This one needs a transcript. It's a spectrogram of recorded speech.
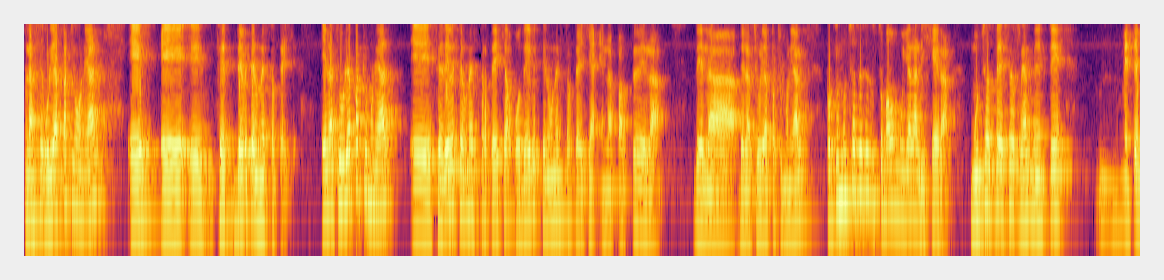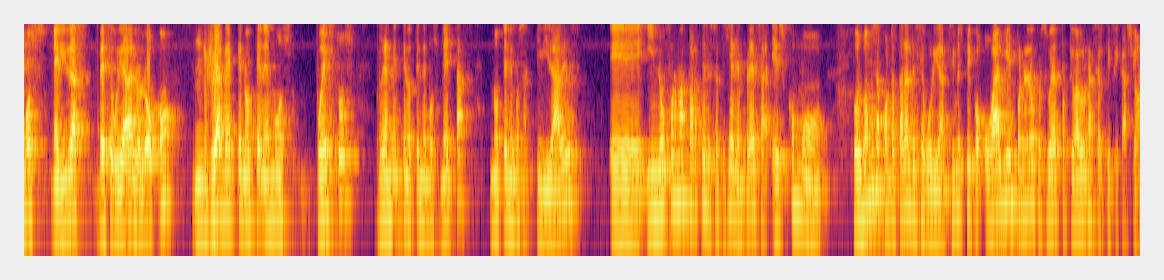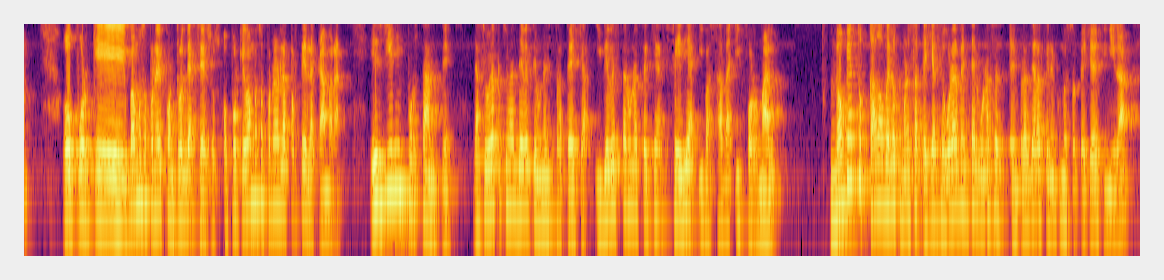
la seguridad patrimonial es, eh, eh, se debe tener una estrategia. En la seguridad patrimonial eh, se debe tener una estrategia o debe tener una estrategia en la parte de la, de la, de la seguridad patrimonial, porque muchas veces lo tomamos muy a la ligera. Muchas veces realmente metemos medidas de seguridad a lo loco, realmente no tenemos puestos, realmente no tenemos metas, no tenemos actividades eh, y no forma parte de la estrategia de la empresa. Es como, pues vamos a contratar al de seguridad, ¿sí me explico? O alguien ponerlo por seguridad porque va a haber una certificación o porque vamos a poner control de accesos, o porque vamos a poner la parte de la cámara. Es bien importante, la seguridad patrimonial debe tener una estrategia y debe estar una estrategia seria y basada y formal. No me ha tocado verlo como una estrategia, seguramente algunas empresas ya la tienen como estrategia definida,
